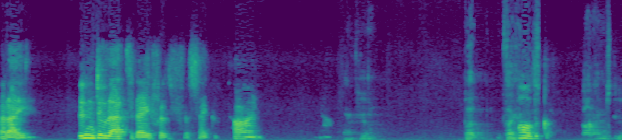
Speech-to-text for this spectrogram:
but I didn't do that today for the sake of time. Thank you. But thank you. Oh, the star names too.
